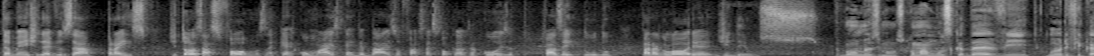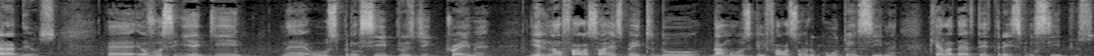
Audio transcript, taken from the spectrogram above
também a gente deve usar para isso. De todas as formas, né? Quer com mais, quer bebais, ou façais qualquer outra coisa, fazei tudo para a glória de Deus. Bom, meus irmãos, como a música deve glorificar a Deus? É, eu vou seguir aqui né, os princípios de Kramer e ele não fala só a respeito do, da música, ele fala sobre o culto em si, né? Que ela deve ter três princípios.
